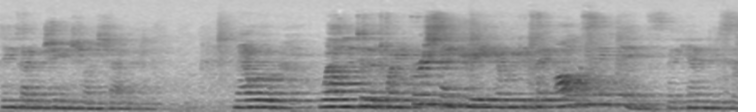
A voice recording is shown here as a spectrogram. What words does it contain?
Things haven't changed much, have they? Now we're well into the 21st century, and we can say all the same things that Kennedy said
